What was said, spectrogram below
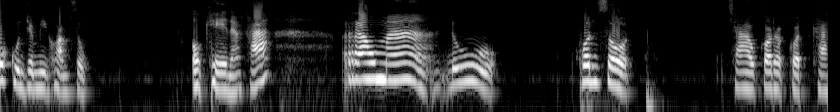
วกคุณจะมีความสุข โอเคนะคะ เรามาดูคนโสด ชาวกรกฎค่ะ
